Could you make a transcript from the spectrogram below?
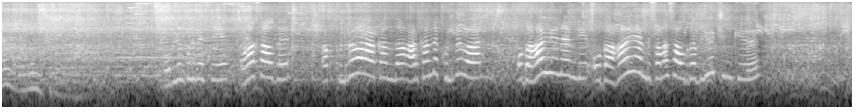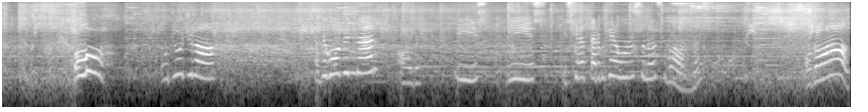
Ben de uzun düşürüyorum. Goblin kulübesi. Ona saldır. Bak kulübe var arkanda. Arkanda kulübe var. O daha önemli. O daha önemli. Sana saldırabiliyor çünkü. Oh! Ucu ucuna. Hadi goblinler. Aldık. İyiyiz. İyiyiz. İskeletler bir kere vurursunuz. Vuramadınız. O zaman al.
